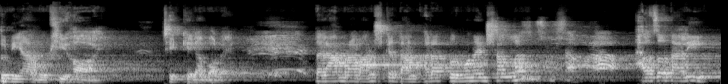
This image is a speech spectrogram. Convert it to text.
দুনিয়ামুখী হয়। ঠিক কিনা বলে? তাহলে আমরা মানুষকে দান খারাপ করব না ইনশাল্লাহ? হজরত আলী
